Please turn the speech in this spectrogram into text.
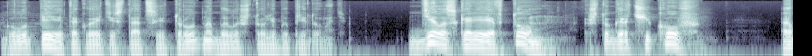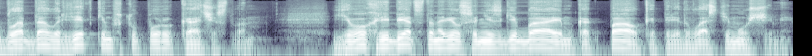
Глупее такой аттестации трудно было что-либо придумать. Дело скорее в том, что Горчаков обладал редким в ту пору качеством. Его хребет становился несгибаем, как палка перед властимущими.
